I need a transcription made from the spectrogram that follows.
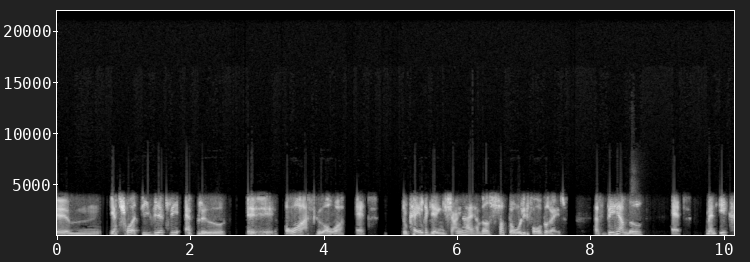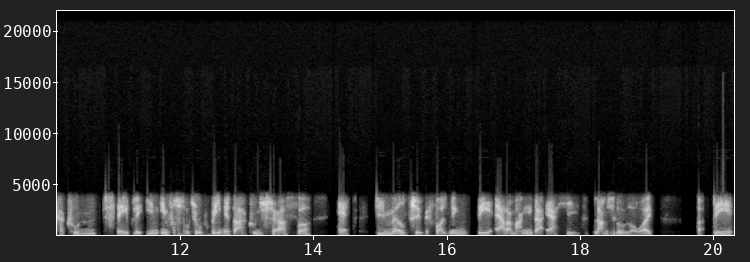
øh, jeg tror, at de virkelig er blevet øh, overrasket over, at lokalregeringen i Shanghai har været så dårligt forberedt. Altså det her med, at man ikke har kunnet stable en infrastruktur på benene, der har kunnet sørge for, at give mad til befolkningen, det er der mange, der er helt lamslået over. Ikke? Og det,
